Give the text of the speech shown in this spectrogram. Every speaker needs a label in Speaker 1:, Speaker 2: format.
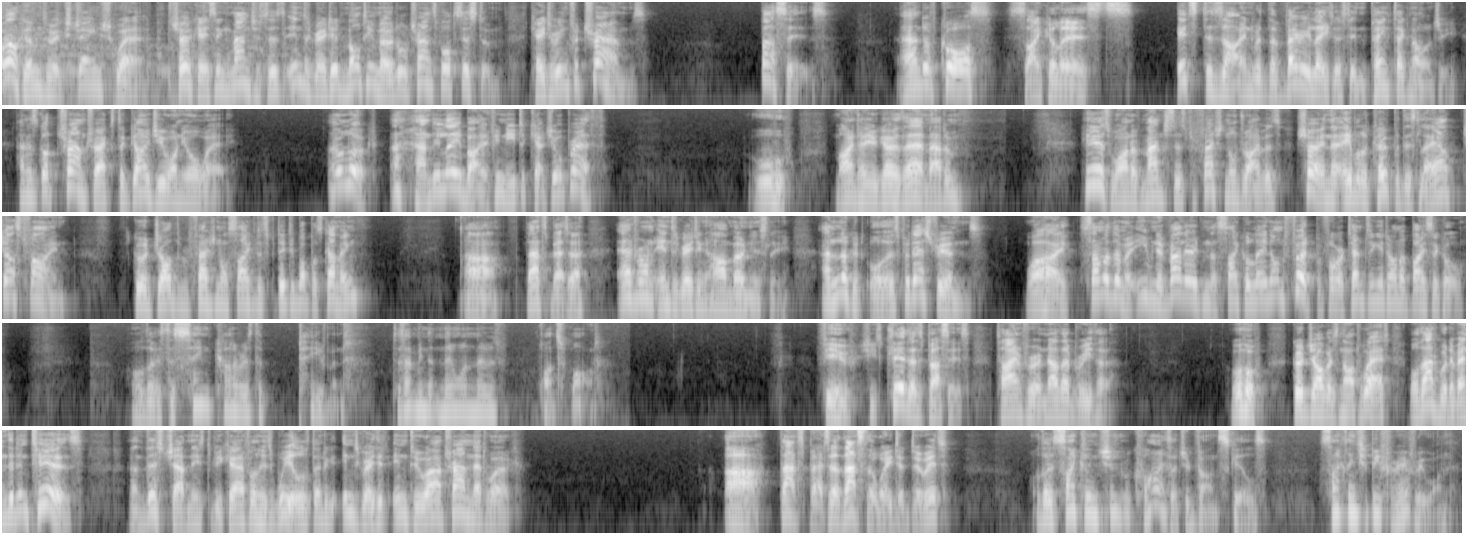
Speaker 1: Welcome to Exchange Square, showcasing Manchester's integrated multimodal transport system, catering for trams, buses, and of course, cyclists. It's designed with the very latest in paint technology and has got tram tracks to guide you on your way. Oh look, a handy lay-by if you need to catch your breath. Ooh, mind how you go there, madam. Here's one of Manchester's professional drivers showing they're able to cope with this layout just fine. Good job the professional cyclist predicted what was coming. Ah, that's better. Everyone integrating harmoniously. And look at all those pedestrians. Why, some of them are even evaluating the cycle lane on foot before attempting it on a bicycle. Although it's the same colour as the pavement. Does that mean that no one knows what's what? Phew, she's cleared those buses. Time for another breather. Oh, good job it's not wet, or that would have ended in tears. And this chap needs to be careful his wheels don't get integrated into our tram network. Ah, that's better. That's the way to do it. Although cycling shouldn't require such advanced skills. Cycling should be for everyone.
